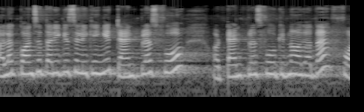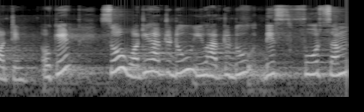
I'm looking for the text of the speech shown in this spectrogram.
अलग कौन से तरीके से लिखेंगे? टेन प्लस फोर और टेन प्लस फोर कितना हो जाता है? 14 okay so what you have to do you have to do this four sum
